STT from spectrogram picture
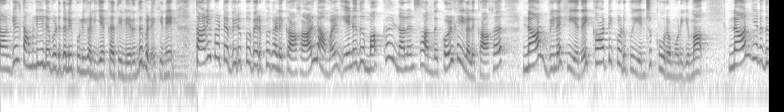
நான்கில் தமிழீழ விடுதலை புலிகள் இயக்கத்தில் இருந்து விலகினேன். தனிப்பட்ட விருப்பு வெறுப்புகளுக்காக அல்லாமல் எனது மக்கள் நலன் சார்ந்த கொள்கைகளுக்காக நான் விலகியதை காட்டிக் கொடுப்பு என்று கூற முடியுமா? நான் எனது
